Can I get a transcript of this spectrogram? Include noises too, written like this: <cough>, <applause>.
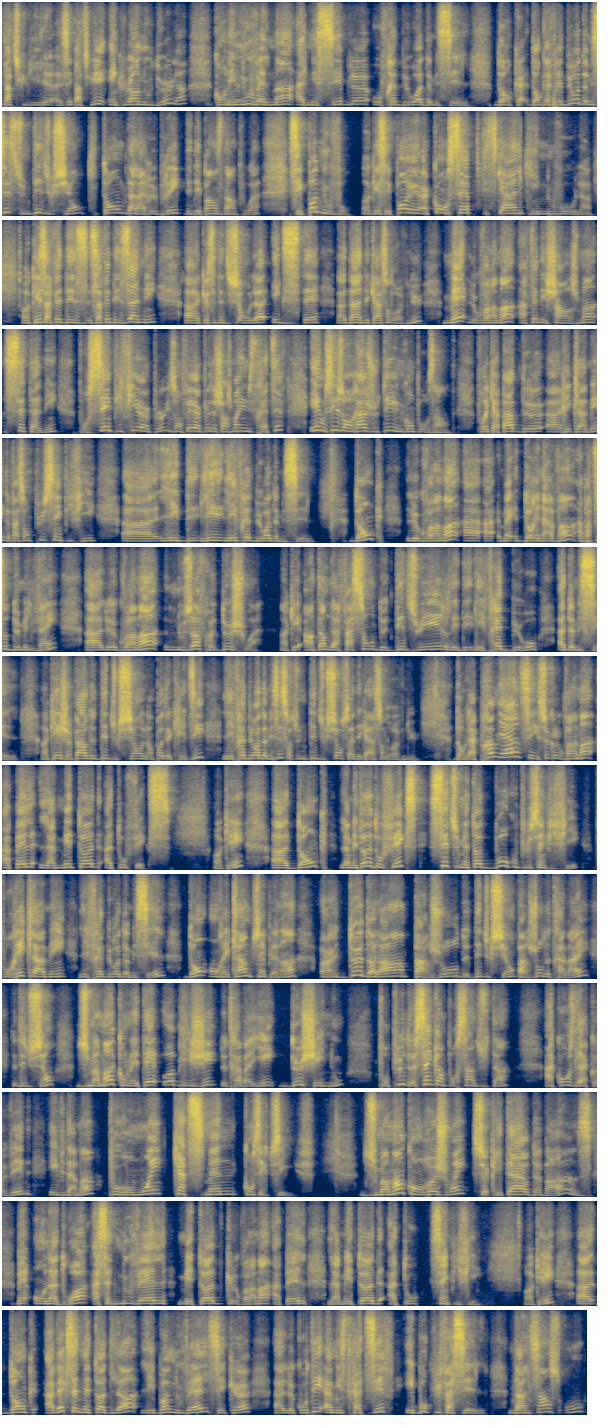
particulier, c'est particulier, incluant nous deux, là, qu'on est nouvellement admissible aux frais de bureau à domicile. Donc, donc, le frais de bureau à domicile, c'est une déduction qui tombe dans la rubrique des dépenses d'emploi. C'est pas nouveau. OK, c'est pas un, concept fiscal qui est nouveau là. OK, ça fait des, ça fait des années euh, que cette déduction-là existait euh, dans la déclaration de revenus, mais le gouvernement a fait des changements cette année pour simplifier un peu. Ils ont fait un peu de changements administratifs et aussi ils ont rajouté une composante pour être capable de euh, réclamer de façon plus simplifiée les, les frais de bureau à domicile. Donc, le gouvernement, dorénavant, à partir de 2020, euh, le gouvernement nous offre deux choix. en termes de la façon de déduire les, frais de bureau à domicile. je parle de déduction et non pas de crédit. Les frais de bureau à domicile sont une déduction sur la déclaration de revenus. Donc, la première, c'est ce que le gouvernement appelle la méthode à taux fixe. Euh, donc, la méthode à taux fixe, c'est une méthode beaucoup plus simplifiée pour réclamer les frais de bureau à domicile, dont on réclame tout simplement un 2 par jour de déduction, par jour de travail, de déduction, du moment qu'on était obligé de travailler de chez nous pour plus de 50% du temps à cause de la COVID, évidemment, pour au moins quatre semaines consécutives. Du moment qu'on rejoint ce critère de base, bien, on a droit à cette nouvelle méthode que le gouvernement appelle la méthode à taux simplifié. Euh, donc, avec cette méthode-là, les bonnes nouvelles, c'est que euh, le côté administratif est beaucoup plus facile, dans le sens où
